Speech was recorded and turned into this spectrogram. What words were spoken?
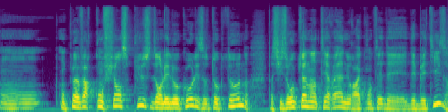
on, peut avoir confiance plus dans les locaux, les autochtones, parce qu'ils ont aucun intérêt à nous raconter des, bêtises.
